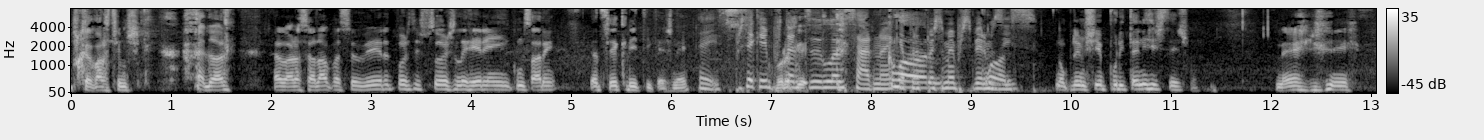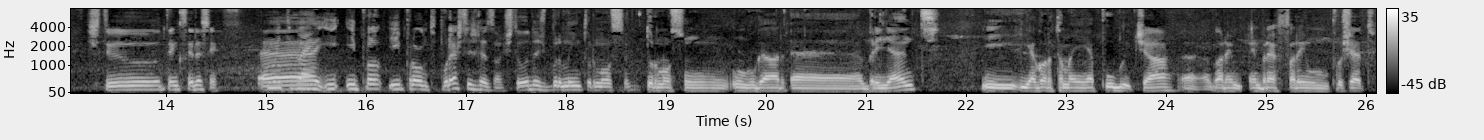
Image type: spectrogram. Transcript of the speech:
Porque agora temos. Agora, agora só dá para saber depois das pessoas lerem e começarem a ser críticas, né? É isso. Por isso é que é importante Porque... lançar, não é? Claro, que é para depois também percebermos claro. isso. Não podemos ser puritanistas, né? Isto tem que ser assim. Muito uh, bem. E, e, pronto, por estas razões todas, Berlim tornou-se tornou um, um, lugar uh, brilhante e, e, agora também é público já. Uh, agora em, em breve farei um projeto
